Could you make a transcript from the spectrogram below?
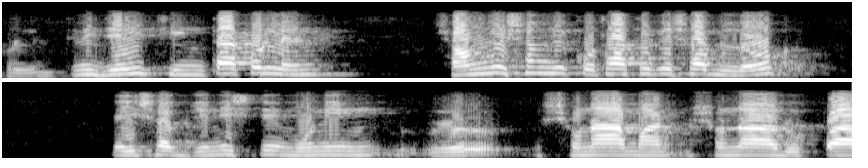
করলেন। তিনি যেই চিন্তা করলেন, সঙ্গে সঙ্গে কোথা থেকে সব লোক এইসব জিনিস নিয়ে মণি সোনা সোনা, রূপা,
